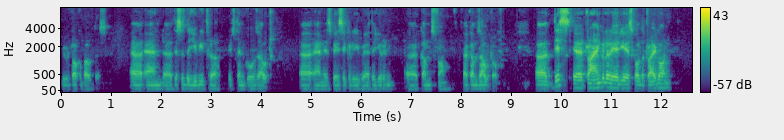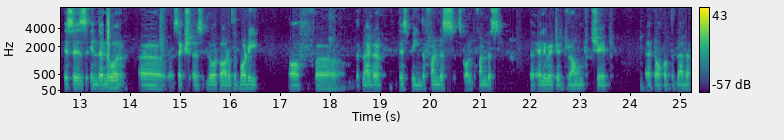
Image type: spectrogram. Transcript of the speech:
We will talk about this. and this is the urethra, which then goes out and is basically where the urine comes from, comes out of. Uh, this uh, triangular area is called the trigone. This is in the lower uh, section, uh, lower part of the body of uh, the bladder. This being the fundus, it's called the fundus, the elevated round shaped top of the bladder.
